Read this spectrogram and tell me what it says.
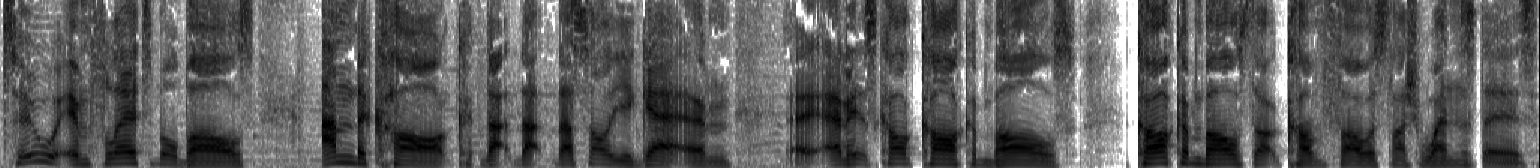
two inflatable balls and a cork. That that that's all you get, and uh, and it's called cork and balls. Corkandballs.com forward slash Wednesdays.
